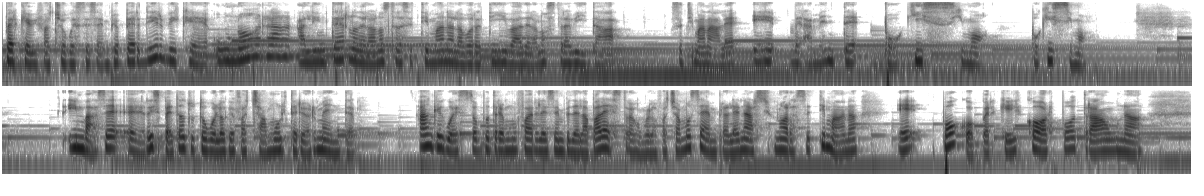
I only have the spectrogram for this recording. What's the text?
Perché vi faccio questo esempio? Per dirvi che un'ora all'interno della nostra settimana lavorativa, della nostra vita settimanale, è veramente pochissimo, pochissimo, in base eh, rispetto a tutto quello che facciamo ulteriormente. Anche questo potremmo fare l'esempio della palestra, come lo facciamo sempre, allenarsi un'ora a settimana è poco perché il corpo tra una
